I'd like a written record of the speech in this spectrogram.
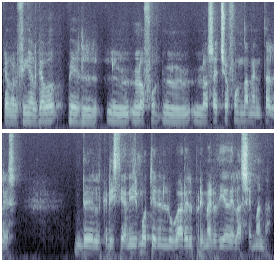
que al fin y al cabo, los hechos fundamentales del cristianismo tienen lugar el primer día de la semana.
